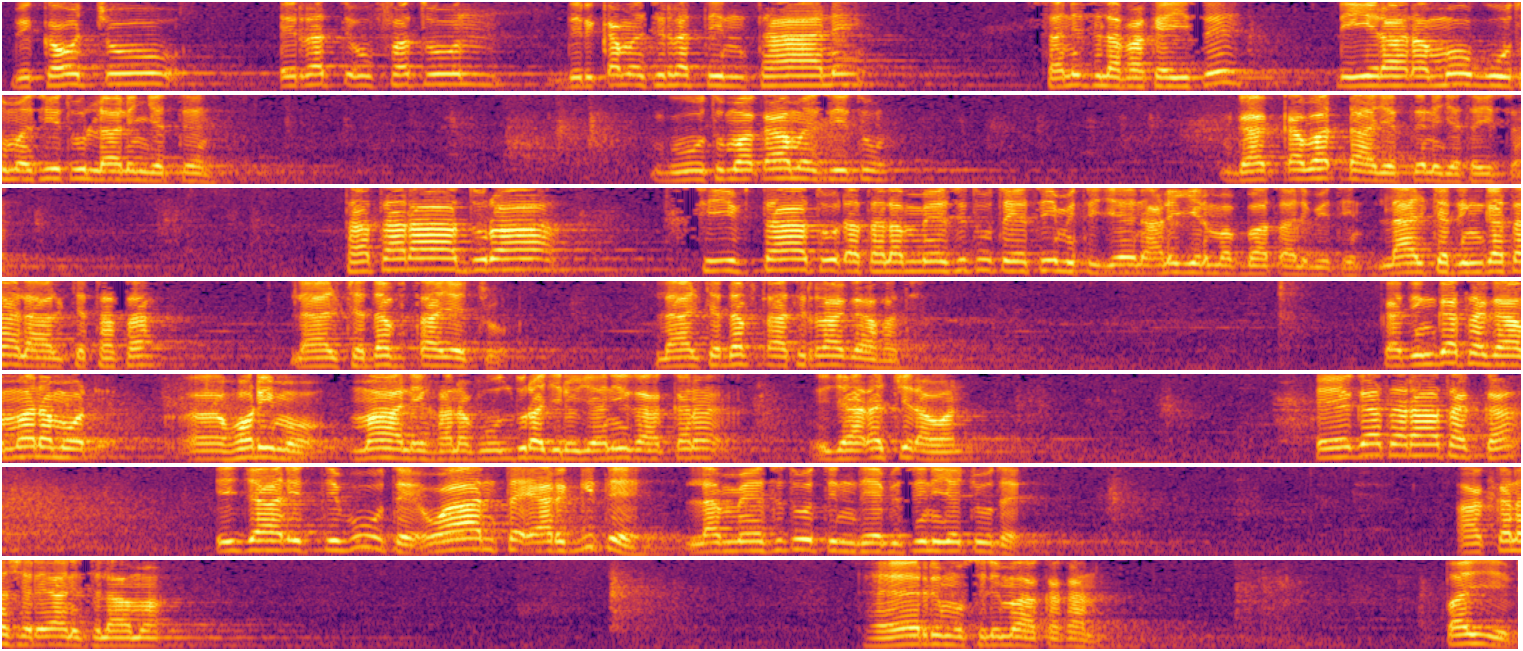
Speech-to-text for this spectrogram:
bikka waccuu irratti uffatuun dirqama isirratti hin taane sanis lafa keeyse dhiiraan ammoo guutuma isiituu laalin jetteen. Guutuma qaama isiitu gaqqabadhaa jetteen ijateysan tataraa duraa siif taatuudha talammeessituu teetii miti jeen aliyyi ilma abbaa xaalibiitiin. Laalcha dingataa laalcha tasa laalcha dafxaa jechuudha. Laalcha dafxaatirraa gaafate ka dingata gaa mana horimoo maali kana fuuldura jiru jedhanii gaa akkana ijaadhachi dhawan eegaa taraa takka ijaan itti buute waan ta'e argite lammeessituu ittiin deebisin jechuu ta'e akkana shari'aan islaamaa heerri muslimaa akka kana طيب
